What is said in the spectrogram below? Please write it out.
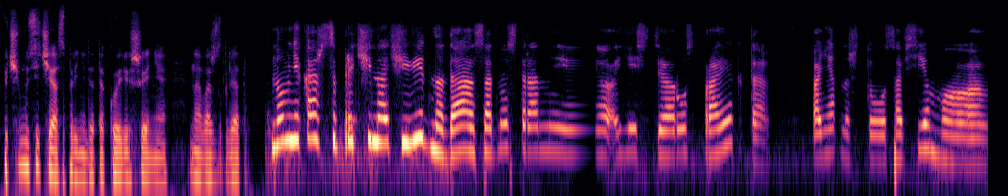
Почему сейчас принято такое решение, на ваш взгляд? Ну, мне кажется, причина очевидна, да. С одной стороны, есть рост проекта, Понятно, что совсем а,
